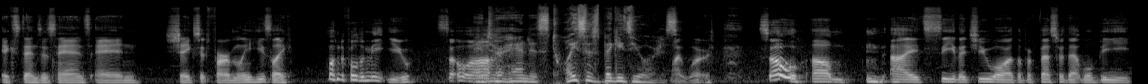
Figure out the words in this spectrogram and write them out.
extends his hands and shakes it firmly. He's like, "Wonderful to meet you." So, uh, And her hand is twice as big as yours. my word. So, um, I see that you are the professor that will be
